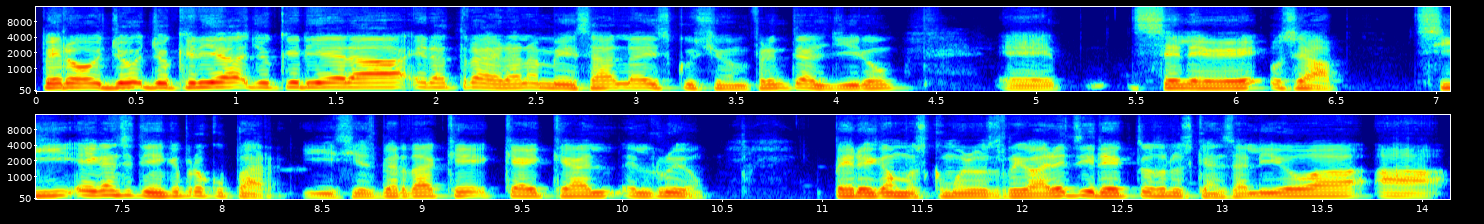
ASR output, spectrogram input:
pero yo, yo quería, yo quería era, era traer a la mesa la discusión frente al Giro. Eh, se le ve, o sea, sí, Egan se tiene que preocupar y sí es verdad que, que hay que el, el ruido. Pero digamos, como los rivales directos o los que han salido a, a,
